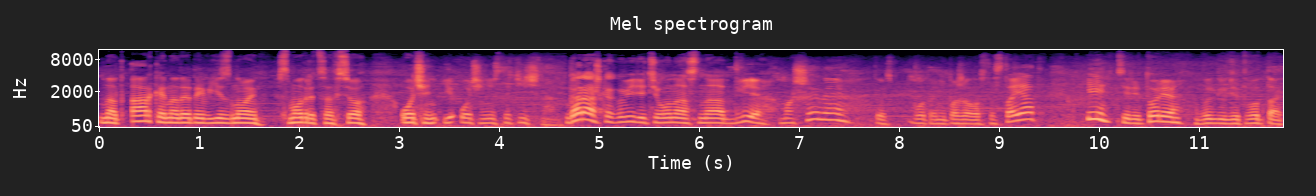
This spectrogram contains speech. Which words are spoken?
над аркой, над этой въездной, смотрится все очень и очень эстетично. Гараж, как вы видите, у нас на две машины. То есть вот они, пожалуйста, стоят. И территория выглядит вот так.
